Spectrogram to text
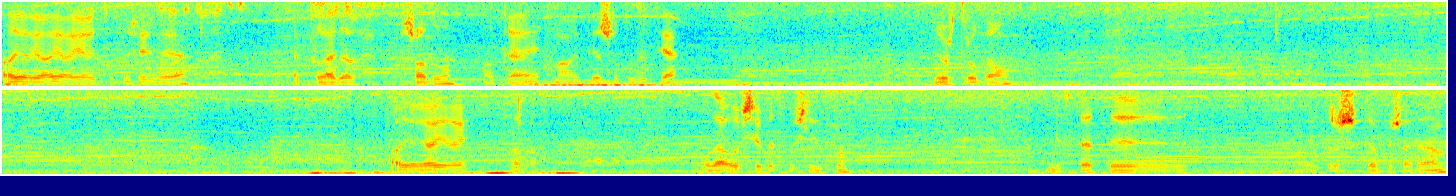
Oj, oj, oj, oj, co tu się dzieje? Jak kolega z przodu? Okej, mamy pierwszą pozycję. Już drugą. Oj, oj, oj. Udało się bez poślizgu. Niestety e, troszkę wyszedłem.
